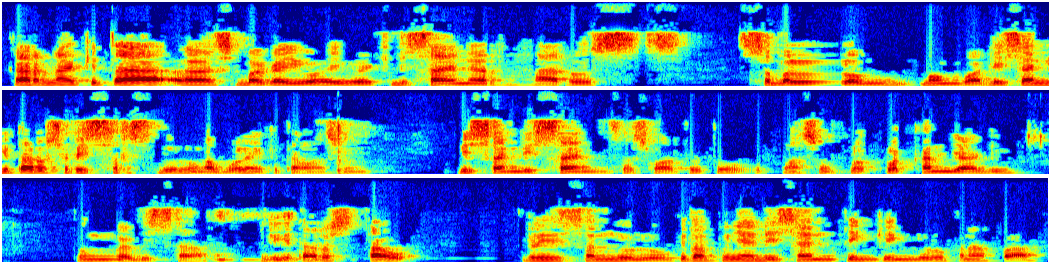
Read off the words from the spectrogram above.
karena kita uh, sebagai UI UX designer harus sebelum membuat desain kita harus research dulu, nggak boleh kita langsung desain-desain sesuatu tuh langsung plek-plekan jadi itu nggak bisa jadi kita harus tahu reason dulu kita punya desain thinking dulu kenapa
